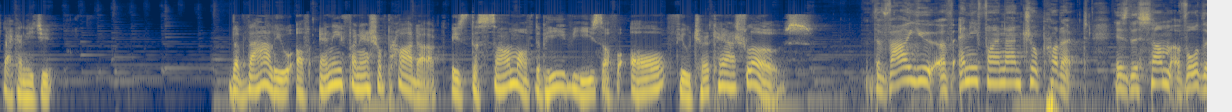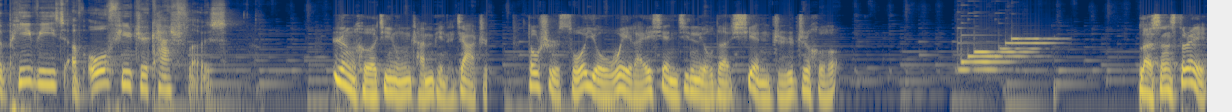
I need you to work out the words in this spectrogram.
来看例句：The value of any financial product is the sum of the PVs of all future cash flows. The value of any financial product is the sum of all the PVs of all future cash flows. 任何金融产品的价值都是所有未来现金流的现值之和。 Lesson three,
